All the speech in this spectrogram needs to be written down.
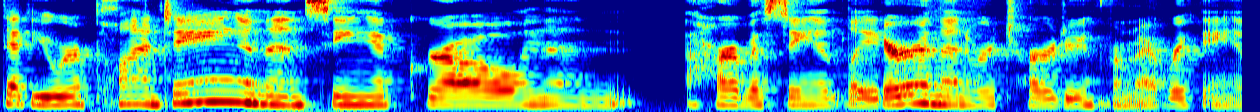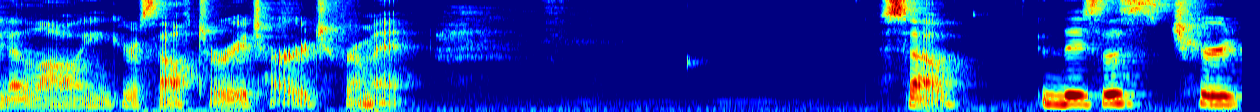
that you were planting and then seeing it grow and then harvesting it later and then recharging from everything and allowing yourself to recharge from it. So, this is true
